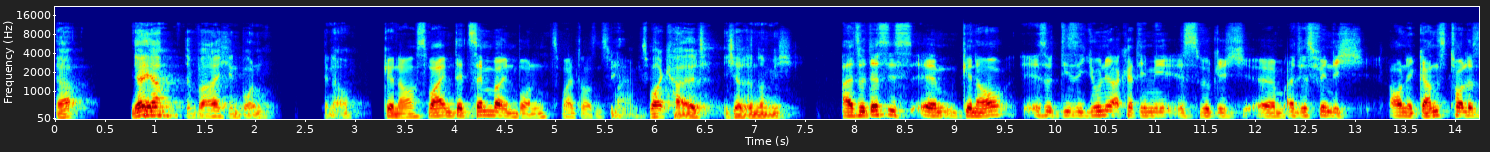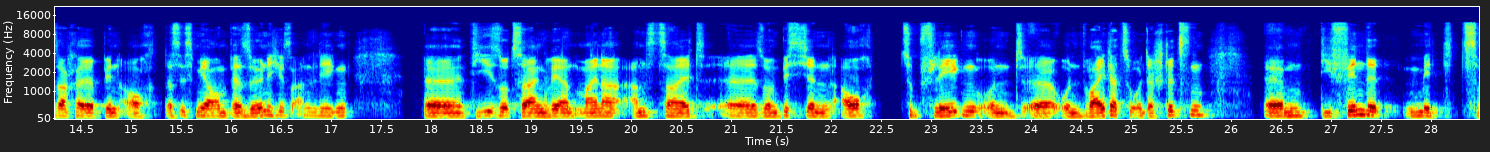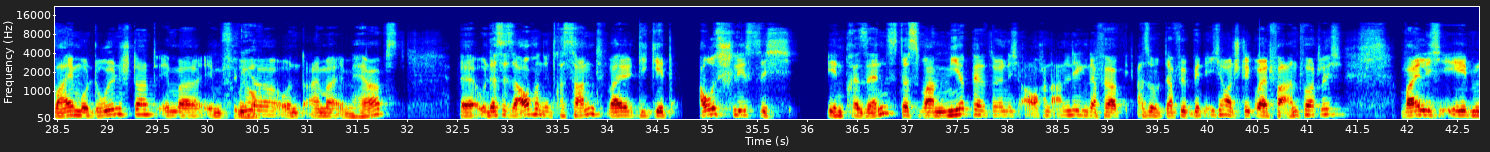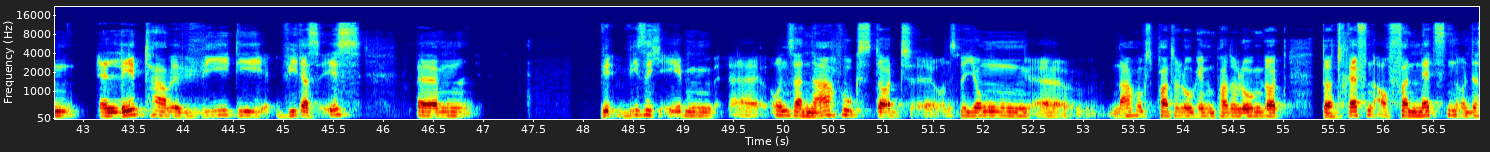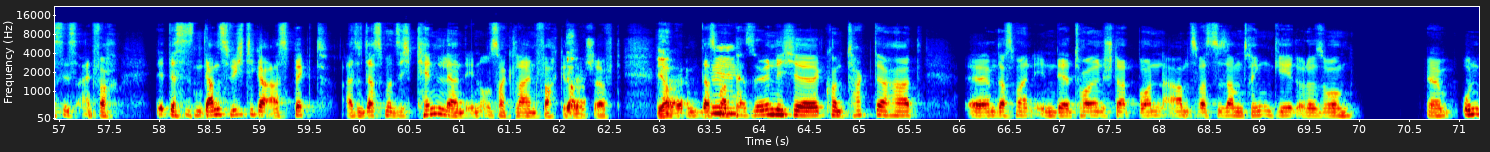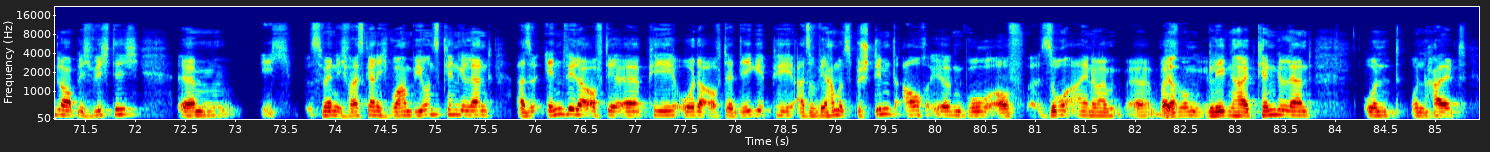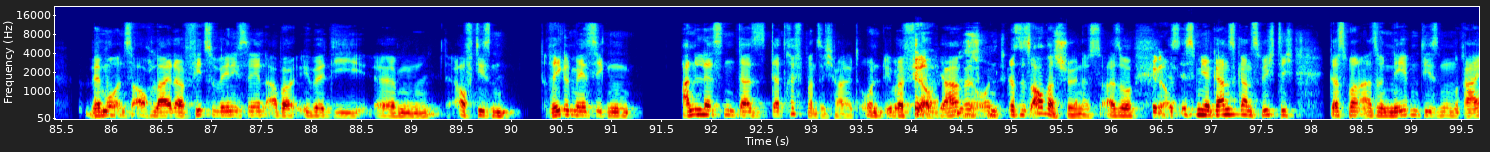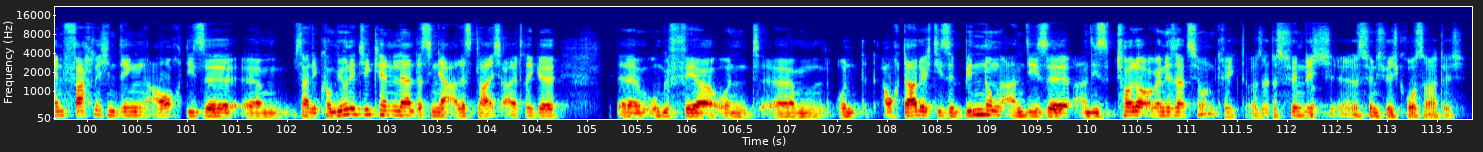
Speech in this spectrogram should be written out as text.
Ja, ja, ja, da war ich in Bonn. Genau. Genau, es war im Dezember in Bonn 2002. Es war kalt, ich erinnere mich. Also das ist ähm, genau, also diese Junior Akademie ist wirklich, ähm, also das finde ich auch eine ganz tolle Sache. Bin auch, das ist mir auch ein persönliches Anliegen, äh, die sozusagen während meiner Amtszeit äh, so ein bisschen auch zu pflegen und, äh, und weiter zu unterstützen. Ähm, die findet mit zwei Modulen statt, immer im genau. Frühjahr genau. und einmal im Herbst. Äh, und das ist auch interessant, weil die geht ausschließlich in Präsenz. Das war mir persönlich auch ein Anliegen. Dafür, also dafür bin ich auch ein Stück weit verantwortlich, weil ich eben erlebt habe, wie die, wie das ist, ähm, wie, wie sich eben äh, unser Nachwuchs dort, äh, unsere jungen äh, Nachwuchspathologinnen und Pathologen dort, dort treffen, auch vernetzen. Und das ist einfach, das ist ein ganz wichtiger Aspekt, also dass man sich kennenlernt in unserer kleinen Fachgesellschaft. Ja. ja. Ähm, dass man mhm. persönliche Kontakte hat, ähm, dass man in der tollen Stadt Bonn abends was zusammen trinken geht oder so. Ähm, unglaublich wichtig. Ähm, ich, Sven, ich weiß gar nicht, wo haben wir uns kennengelernt? Also entweder auf der RP oder auf der DGP. Also wir haben uns bestimmt auch irgendwo auf so einer, äh, bei ja. so einer Gelegenheit kennengelernt und, und halt, wenn wir uns auch leider viel zu wenig sehen, aber über die, ähm, auf diesen regelmäßigen Anlässen, da, da trifft man sich halt und über viele genau, Jahre das und das ist auch was Schönes. Also genau. es ist mir ganz, ganz wichtig, dass man also neben diesen rein fachlichen Dingen auch diese ähm, seine Community kennenlernt. Das sind ja alles Gleichaltrige äh, ungefähr und ähm, und auch dadurch diese Bindung an diese an diese tolle Organisation kriegt. Also das finde ich, äh, das finde ich wirklich großartig.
